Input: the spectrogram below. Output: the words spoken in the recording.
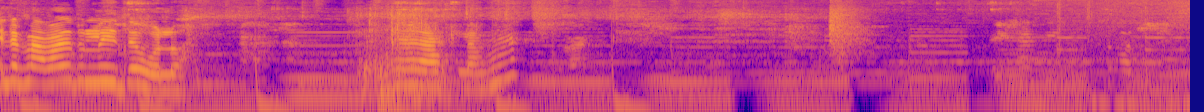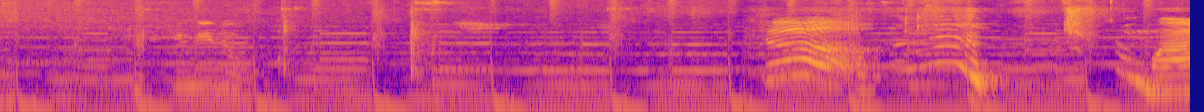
এটা বাবা তুলে দিতে বলো। হ্যাঁ রাখলাম হ্যাঁ। মা।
